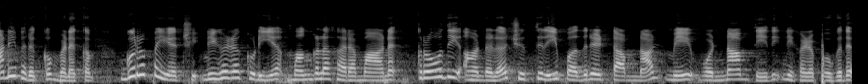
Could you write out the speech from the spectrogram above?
அனைவருக்கும் வணக்கம். குரு பெயர்ச்சி நிகழக்கூடிய மங்களகரமான குரோதி ஆண்டில் சித்திரை பதினெட்டாம் நாள் மே ஒன்றாம் தேதி நிகழப்போகுது.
